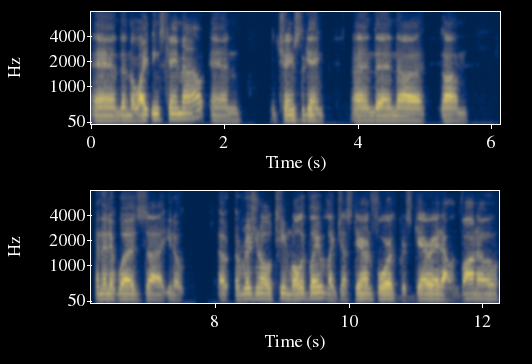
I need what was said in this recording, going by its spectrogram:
and then the Lightnings came out and changed the game, and then uh, um, and then it was uh, you know uh, original team Rollerblade like Jess Dyrenforth, Chris Garrett, Alan Vano,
